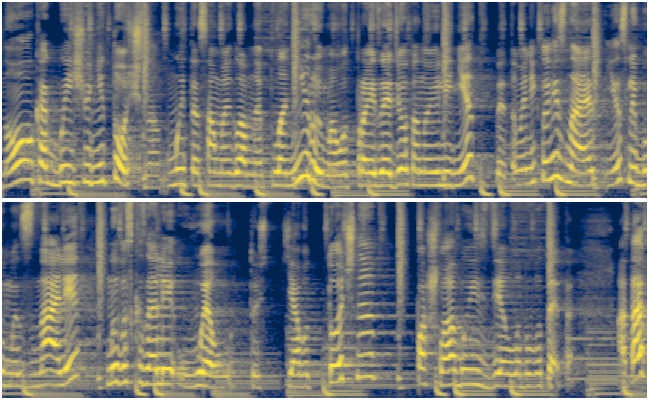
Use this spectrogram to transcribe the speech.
но как бы еще не точно. Мы-то самое главное планируем, а вот произойдет оно или нет, этого никто не знает. Если бы мы знали, мы бы сказали well, то есть я вот точно пошла бы и сделала бы вот это. А так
